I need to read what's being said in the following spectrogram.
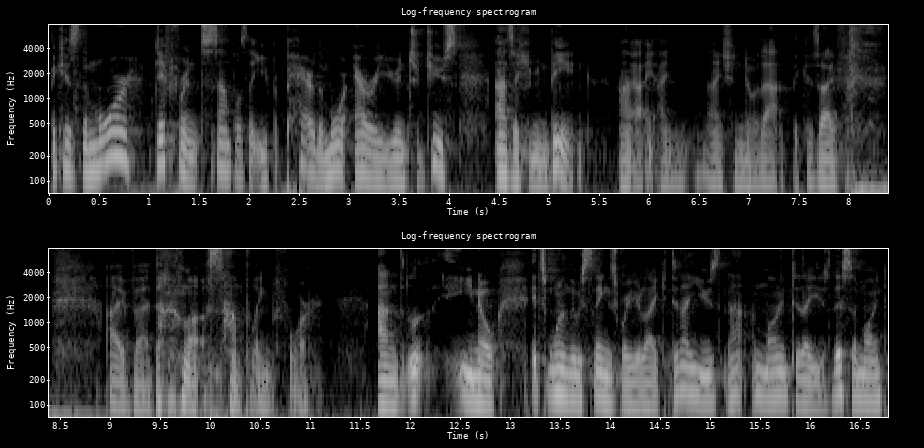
Because the more different samples that you prepare, the more error you introduce as a human being. I, I, I should know that because I've I've uh, done a lot of sampling before, and you know it's one of those things where you're like, did I use that amount? Did I use this amount?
